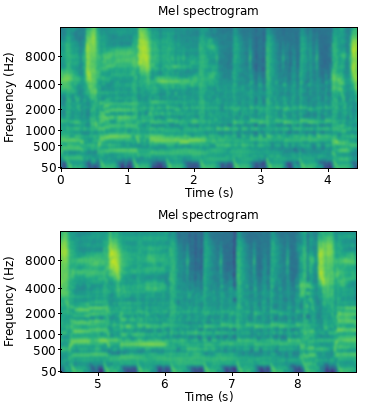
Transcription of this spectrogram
It's Flossie. It's Flossie. It's Flossie.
